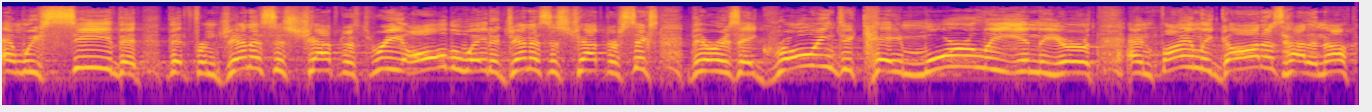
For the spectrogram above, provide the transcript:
And we see that, that from Genesis chapter 3 all the way to Genesis chapter 6, there is a growing decay morally in the earth. And finally, God has had enough,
